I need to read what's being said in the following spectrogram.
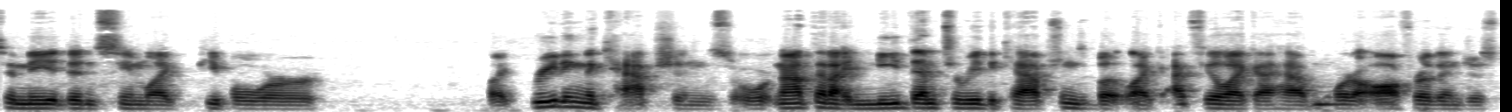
to me, it didn't seem like people were like reading the captions, or not that I need them to read the captions, but like I feel like I have more to offer than just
